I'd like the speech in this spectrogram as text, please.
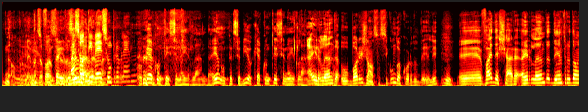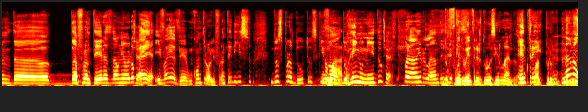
Não, o problema é da fronteira da Se só tivesse um problema. O que acontece na Irlanda? Eu não percebi o que acontece na Irlanda. A Irlanda, o Boris Johnson, segundo o acordo dele, hum. é, vai deixar a Irlanda dentro da, da das fronteiras da União Europeia certo. e vai haver um controle fronteiriço dos produtos que no vão mar. do Reino Unido para a Irlanda. No fundo, entre as duas Irlandas, entre... pode produzir... Não, não.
